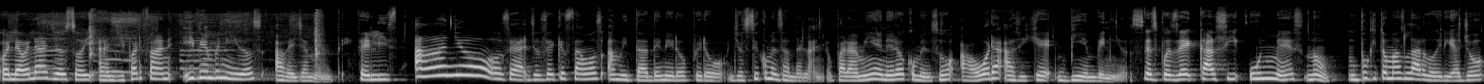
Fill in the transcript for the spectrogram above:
Hola, hola, yo soy Angie Farfán y bienvenidos a Bellamente. ¡Feliz año! O sea, yo sé que estamos a mitad de enero, pero yo estoy comenzando el año. Para mí enero comenzó ahora, así que bienvenidos. Después de casi un mes, no, un poquito más largo diría yo,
